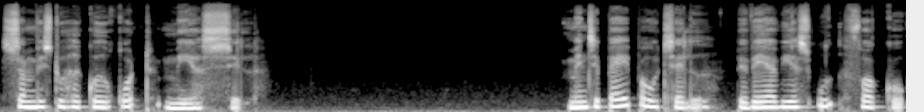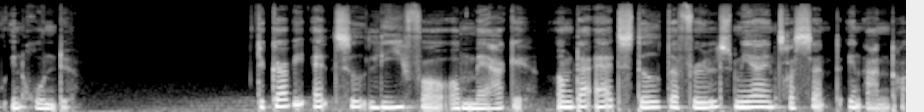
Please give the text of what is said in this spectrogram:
Som hvis du havde gået rundt med os selv. Men tilbage på hotellet bevæger vi os ud for at gå en runde. Det gør vi altid lige for at mærke, om der er et sted, der føles mere interessant end andre.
